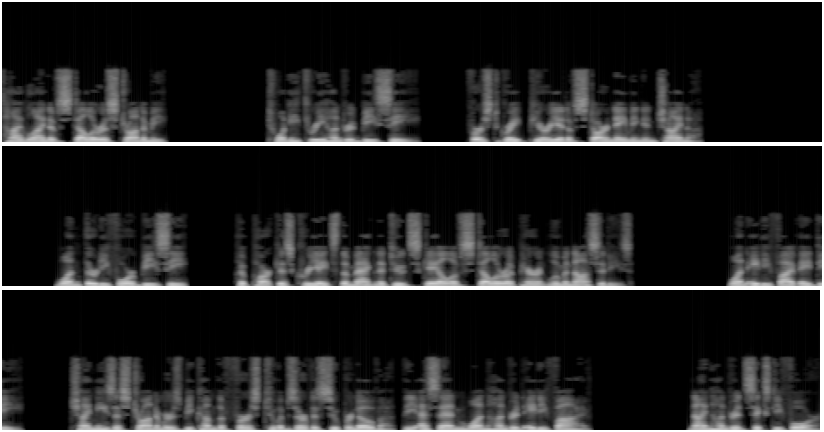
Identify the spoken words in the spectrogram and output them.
Timeline of stellar astronomy. 2300 BC — First great period of star naming in China. 134 BC — Hipparchus creates the magnitude scale of stellar apparent luminosities. 185 AD — Chinese astronomers become the first to observe a supernova, the SN 185 964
